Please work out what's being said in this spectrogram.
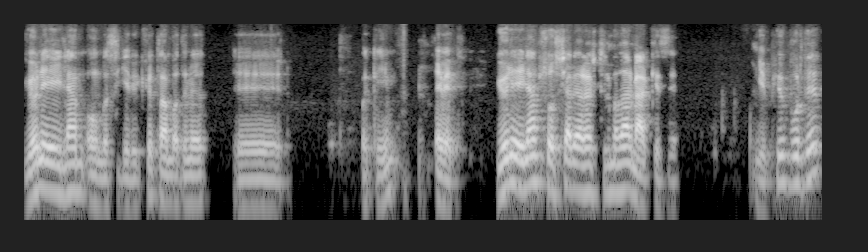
yön eylem olması gerekiyor. Tam adını e, bakayım. Evet. Yön eylem sosyal araştırmalar merkezi yapıyor. Burada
